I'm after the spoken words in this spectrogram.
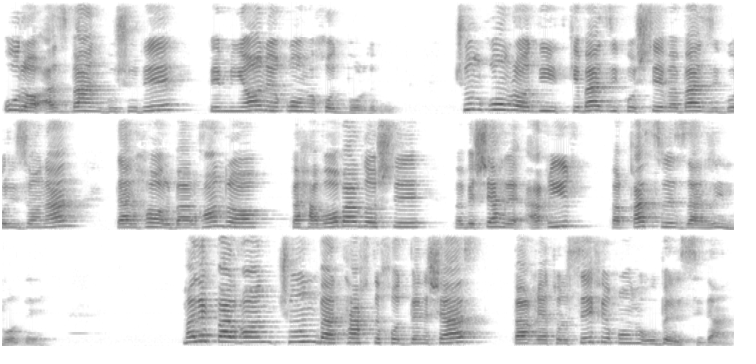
او را از بند گشوده به میان قوم خود برده بود. چون قوم را دید که بعضی کشته و بعضی گریزانند در حال برقان را به هوا برداشته و به شهر عقیق و قصر زرین برده. ملک برقان چون بر تخت خود بنشست بقیت السیف قوم او برسیدند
